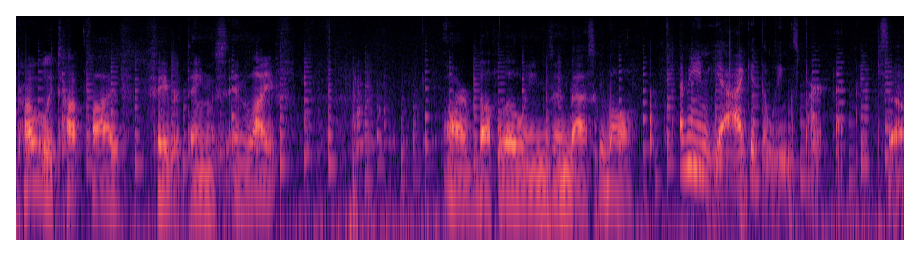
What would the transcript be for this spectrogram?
probably top five favorite things in life are buffalo wings and basketball. I mean, yeah, I get the wings part, but So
